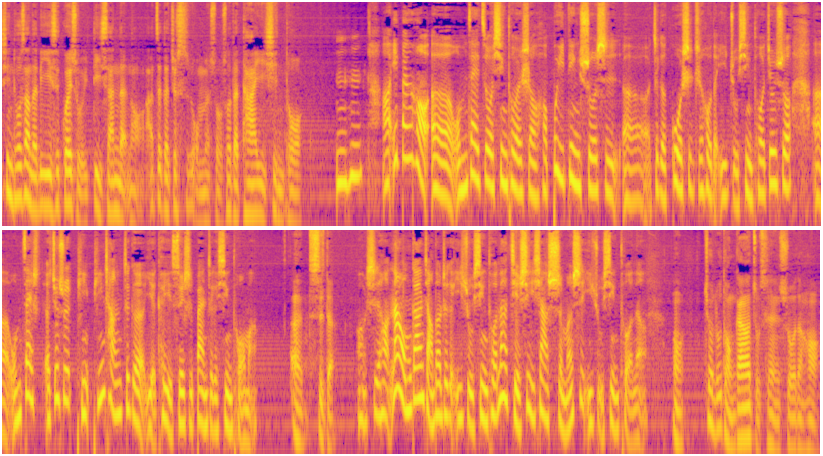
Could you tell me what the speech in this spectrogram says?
信托上的利益是归属于第三人哦，啊，这个就是我们所说的他益信托。嗯哼，啊，一般哈，呃，我们在做信托的时候哈，不一定说是呃这个过世之后的遗嘱信托，就是说呃我们在呃就是平平常这个也可以随时办这个信托吗？呃，是的。哦，是哈。那我们刚刚讲到这个遗嘱信托，那解释一下什么是遗嘱信托呢？哦，就如同刚刚主持人说的哈。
